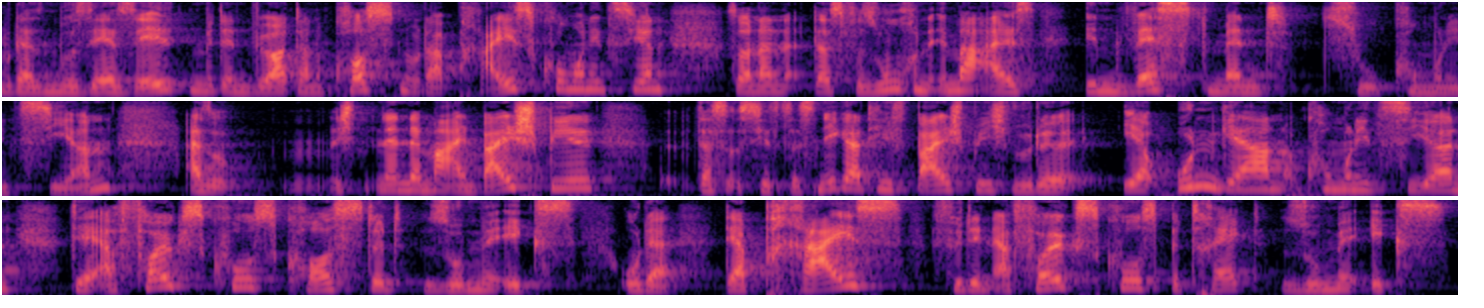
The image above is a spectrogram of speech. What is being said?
oder nur sehr selten mit den Wörtern Kosten oder Preis kommunizieren, sondern das versuchen immer als Investment zu kommunizieren. Also ich nenne mal ein Beispiel, das ist jetzt das Negativbeispiel, ich würde eher ungern kommunizieren, der Erfolgskurs kostet Summe X oder der Preis für den Erfolgskurs beträgt Summe X.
